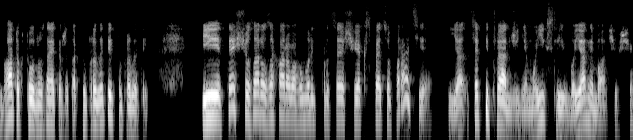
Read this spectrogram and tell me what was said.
Багато хто, ну знаєте, вже так, ну прилетить, ну прилетить. І те, що зараз Захарова говорить про це, що як спецоперація, я, це підтвердження моїх слів, бо я не бачив ще,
